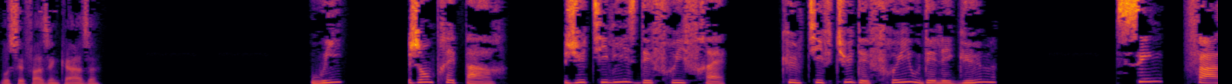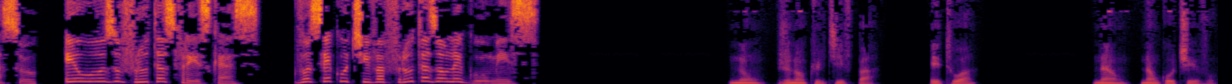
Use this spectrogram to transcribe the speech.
Você faz em casa? Oui. J'en prépare. J'utilise des fruits frais. Cultives-tu des fruits ou des légumes? Sim, faço. Eu uso frutas frescas. Você cultiva frutas ou legumes? Non, je n'en cultive pas. Et toi? Não, não cultivo.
